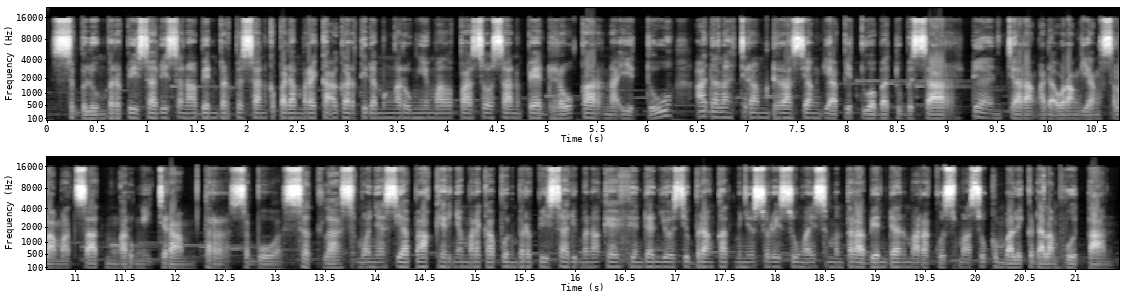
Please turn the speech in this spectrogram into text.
Sebelum berpisah di sana Ben berpesan kepada mereka agar tidak mengarungi Malpaso San Pedro karena itu adalah jeram deras yang diapit dua batu besar dan jarang ada orang yang selamat saat mengarungi jeram tersebut. Setelah semuanya siap akhirnya mereka pun berpisah di mana Kevin dan Yosi berangkat menyusuri sungai sementara Ben dan Marcus masuk kembali ke dalam hutan.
